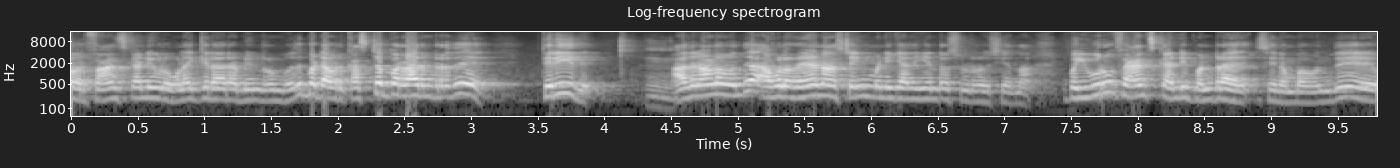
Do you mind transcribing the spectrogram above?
அவர் ஃபேன்ஸ்காண்டி இவ்வளோ உழைக்கிறாரு அப்படின்ற போது பட் அவர் கஷ்டப்படுறாருன்றது தெரியுது. அதனால வந்து அவ்வளோ வேணாம் ஸ்ட்ரெயின் பண்ணிக்காதீங்கன்ற சொல்ற விஷயம் தான் இப்போ இவரும் ஃபேன்ஸ்காண்டி பண்றாரு. சரி நம்ம வந்து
